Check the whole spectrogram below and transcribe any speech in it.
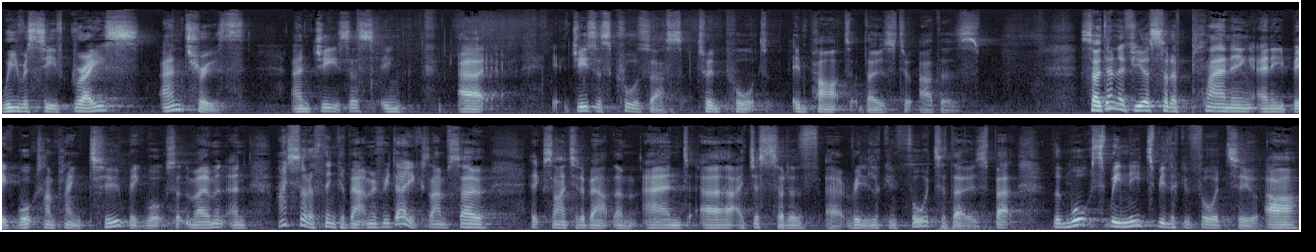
we receive grace and truth, and Jesus, in, uh, Jesus calls us to import, impart those to others. So I don't know if you're sort of planning any big walks. I'm planning two big walks at the moment, and I sort of think about them every day because I'm so excited about them, and uh, I just sort of uh, really looking forward to those. But the walks we need to be looking forward to are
